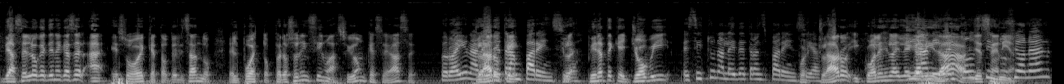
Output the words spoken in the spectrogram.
de hacer lo que tiene que hacer, ah, eso es que está utilizando el puesto. Pero es una insinuación que se hace. Pero hay una ley de transparencia. fíjate que yo vi... Existe una ley de transparencia. Pues claro, ¿y cuál es la ilegalidad? Y a nivel constitucional,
